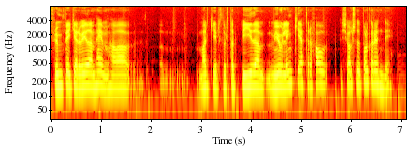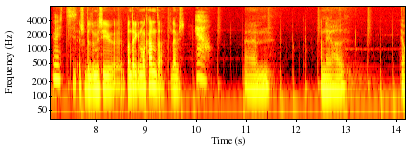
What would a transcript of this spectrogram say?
frumbyggjar við þeim heim hafa margir þurft að býða mjög lengi eftir að fá sjálfsögðu borgarreitindi eins og til dæmis í eh, bandaríkinum á Kanada til dæmis. Um, þannig að já.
